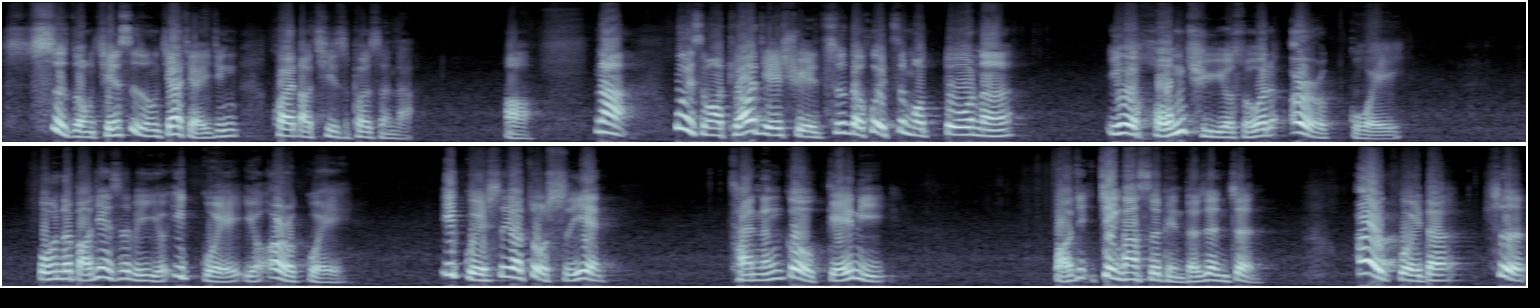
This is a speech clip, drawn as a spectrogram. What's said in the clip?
四种前四种加起来已经快到七十 percent 了，啊、哦，那。为什么调节血脂的会这么多呢？因为红曲有所谓的二轨，我们的保健食品有一轨有二轨，一轨是要做实验才能够给你保健健康食品的认证，二轨的是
